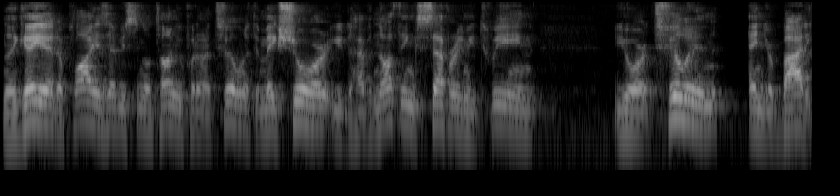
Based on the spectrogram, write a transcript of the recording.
Nageya it applies every single time you put on a tefillin to make sure you have nothing separating between your tefillin and your body.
